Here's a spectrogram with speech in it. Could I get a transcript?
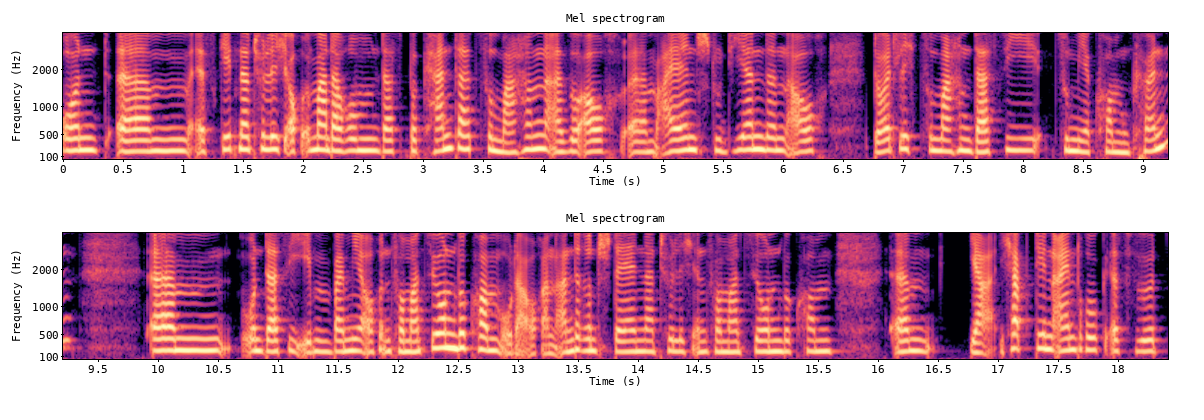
Und ähm, es geht natürlich auch immer darum, das bekannter zu machen, also auch ähm, allen Studierenden auch deutlich zu machen, dass sie zu mir kommen können. Ähm, und dass sie eben bei mir auch Informationen bekommen oder auch an anderen Stellen natürlich Informationen bekommen. Ähm, ja, ich habe den Eindruck, es wird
